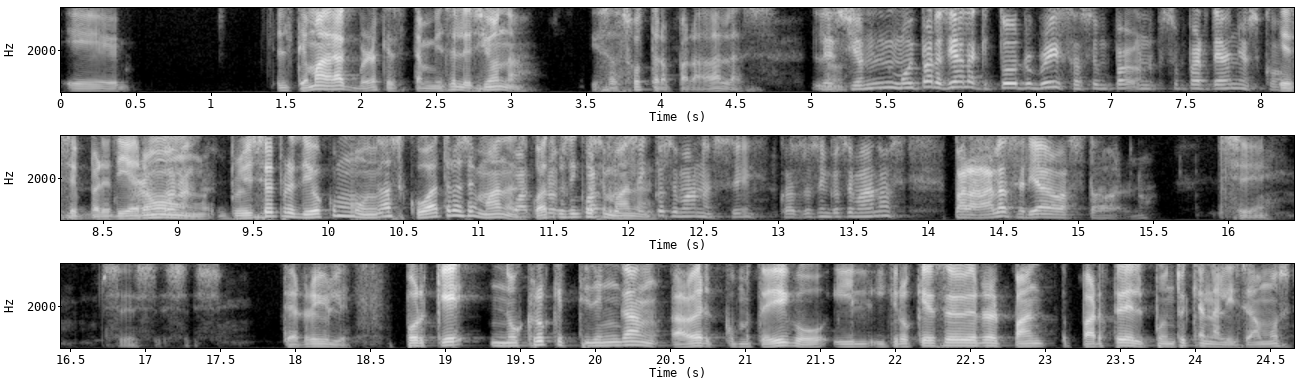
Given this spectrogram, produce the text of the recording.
El tema de Dak, ¿verdad? Que también se lesiona. Esa es otra para Dallas. Lesión muy parecida a la que tuvo Bruce hace un par, de años. que se perdieron. Bruce se perdió como unas cuatro semanas, cuatro, o cinco semanas. Cuatro o cinco semanas, sí. Cuatro o cinco semanas. Para Dallas sería devastador, ¿no? Sí, sí, sí, sí. sí terrible. Porque no creo que tengan, a ver, como te digo, y, creo que ese era el parte del punto que analizamos,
